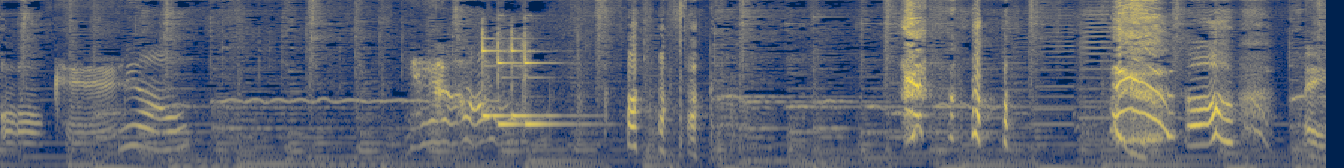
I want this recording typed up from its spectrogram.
？OK。喵。哎、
